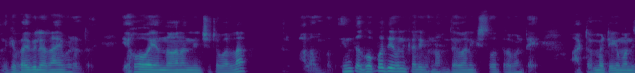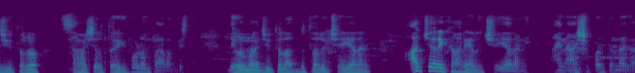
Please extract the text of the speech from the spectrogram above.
అందుకే బైబిల్ రాయబడి ఉంటుంది. యహో ఎందు ఆనందించటం వల్ల మీరు బలం పొందు ఇంత గొప్ప దేవుని కలిగి ఉన్నాం. దేవానికి స్తోత్రం అంటే ఆటోమేటిక్గా మన జీవితంలో సమస్యలు తొలగిపోవడం ప్రారంభిస్తాయి. దేవుడు మన జీవితంలో అద్భుతాలు చేయాలని ఆశ్చర్య కార్యాలు చేయాలని ఆయన ఆశపడుతుండగా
